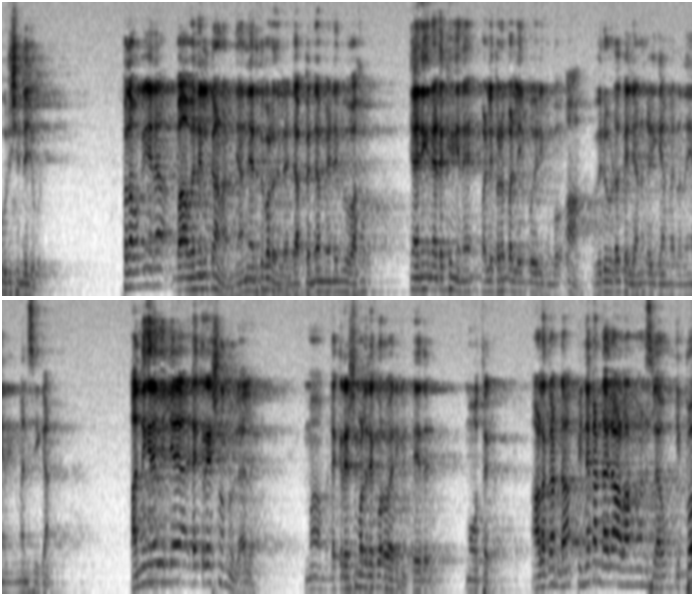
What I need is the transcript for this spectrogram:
കുരിശിന്റെ ചൂട് അപ്പൊ നമുക്കിങ്ങനെ ഭാവനയിൽ കാണാം. ഞാൻ നേരത്തെ പറഞ്ഞില്ല എന്റെ അപ്പന്റെ അമ്മയുടെ വിവാഹം. ഞാനിങ്ങനെ ഇടയ്ക്ക് ഇങ്ങനെ പള്ളിപ്പുറം പള്ളിയിൽ പോയിരിക്കുമ്പോൾ ആ ഇവരിവിടെ കല്യാണം കഴിക്കാൻ വരുന്നത് ഞാൻ മനസ്സിൽ കാണും. അന്നിങ്ങനെ വലിയ ഡെക്കറേഷൻ ഒന്നുമില്ല അല്ലേ? ഡെക്കറേഷൻ വളരെ കുറവായിരിക്കും. ഏത്? മുഖത്തൊക്കെ ആളെ കണ്ട പിന്നെ കണ്ടാലും ആളാണെന്ന് മനസ്സിലാവും. ഇപ്പൊ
